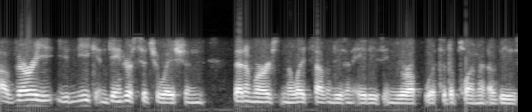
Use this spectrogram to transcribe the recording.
a very unique and dangerous situation that emerged in the late 70s and 80s in Europe with the deployment of these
